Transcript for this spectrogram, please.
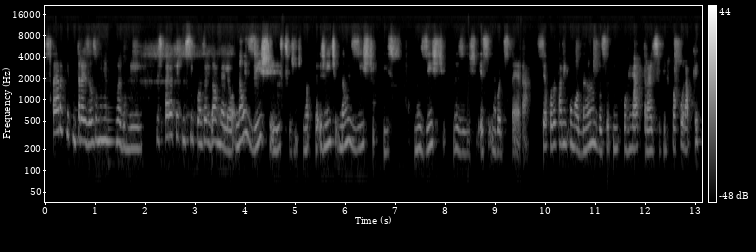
espera que com três anos o menino vai dormir, espera que com cinco anos ele dorme melhor. Não existe isso, gente. Não, gente, não existe isso. Não existe, não existe esse negócio de esperar. Se a coisa está me incomodando, você tem que correr atrás, você tem que procurar, porque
